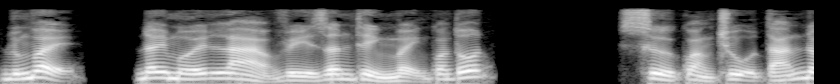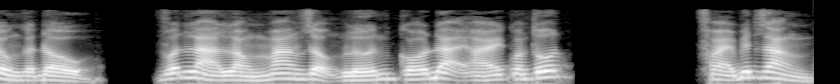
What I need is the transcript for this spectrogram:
Đúng vậy, đây mới là vì dân thỉnh mệnh quan tốt. Sử quảng trụ tán đồng gật đầu, vẫn là lòng mang rộng lớn có đại ái quan tốt. Phải biết rằng,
